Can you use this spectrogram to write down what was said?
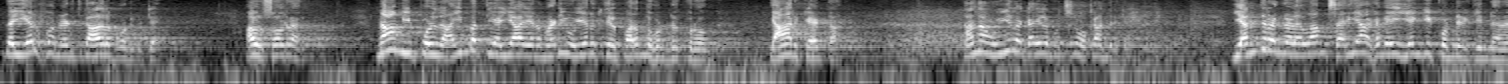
இந்த இயர்ஃபோன் எடுத்து காதில் போட்டுக்கிட்டேன். அவர் சொல்கிறார் நாம் இப்பொழுது ஐம்பத்தி ஐயாயிரம் அடி உயரத்தில் பறந்து கொண்டிருக்கிறோம். யார் கேட்டா? நான் தான் உயிரை கையில் பிடிச்சின்னு உட்காந்துருக்கேன் எந்திரங்கள் எல்லாம் சரியாகவே இயங்கிக் கொண்டிருக்கின்றன.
